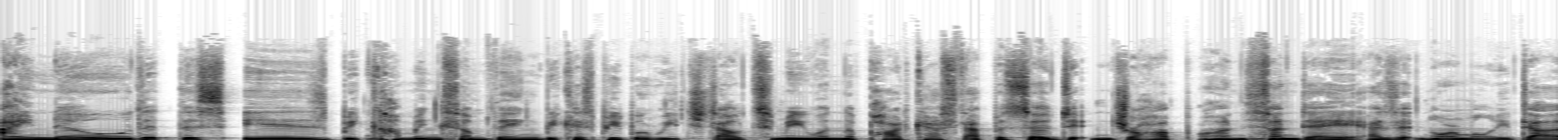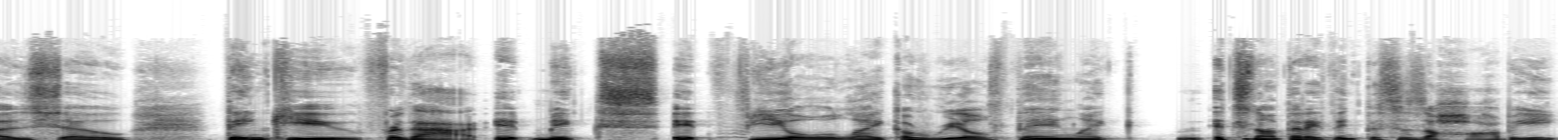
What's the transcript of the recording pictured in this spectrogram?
I know that this is becoming something because people reached out to me when the podcast episode didn't drop on Sunday as it normally does. So thank you for that. It makes it feel like a real thing, like it's not that I think this is a hobby,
